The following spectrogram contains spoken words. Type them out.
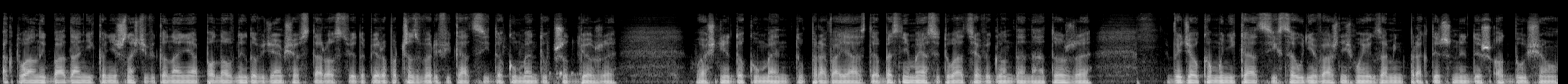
aktualnych badań i konieczności wykonania ponownych dowiedziałem się w starostwie dopiero podczas weryfikacji dokumentów przy odbiorze właśnie dokumentu prawa jazdy. Obecnie moja sytuacja wygląda na to, że Wydział Komunikacji chce unieważnić mój egzamin praktyczny, gdyż odbył się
